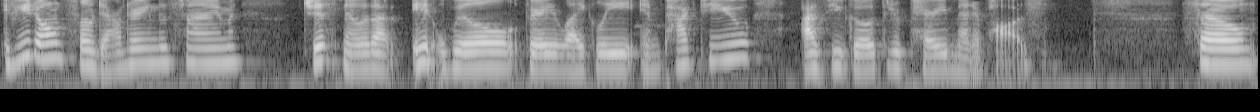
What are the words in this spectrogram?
if you don't slow down during this time, just know that it will very likely impact you as you go through perimenopause. So,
